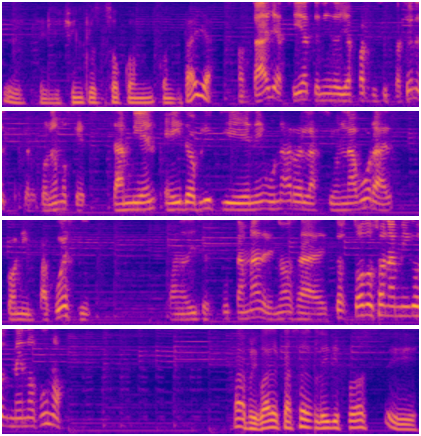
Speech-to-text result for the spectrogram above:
este, luchó incluso con, con Talla. Con Talla, sí, ha tenido ya participaciones, porque recordemos que también AW tiene una relación laboral con Impact Wrestling. Cuando dices, puta madre, ¿no? O sea, todos son amigos menos uno. Ah, pero igual el caso de Lady Frost, eh,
